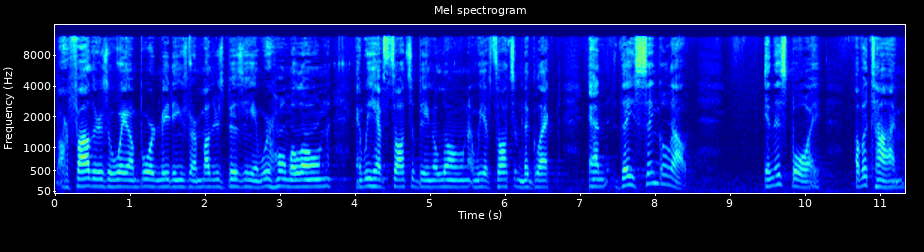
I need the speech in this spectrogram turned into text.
Our father is away on board meetings, our mother's busy, and we're home alone, and we have thoughts of being alone, and we have thoughts of neglect. And they singled out in this boy of a time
